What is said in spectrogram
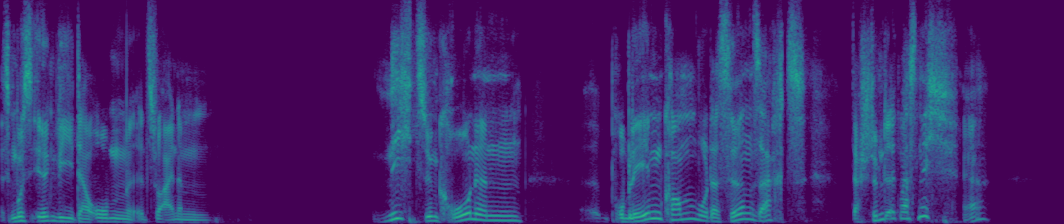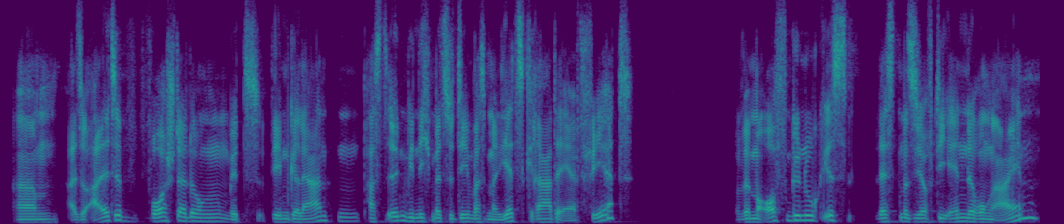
Es muss irgendwie da oben zu einem nicht synchronen äh, Problem kommen, wo das Hirn sagt, da stimmt irgendwas nicht. Ja? Ähm, also alte Vorstellungen mit dem Gelernten passt irgendwie nicht mehr zu dem, was man jetzt gerade erfährt. Und wenn man offen genug ist, lässt man sich auf die Änderung ein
